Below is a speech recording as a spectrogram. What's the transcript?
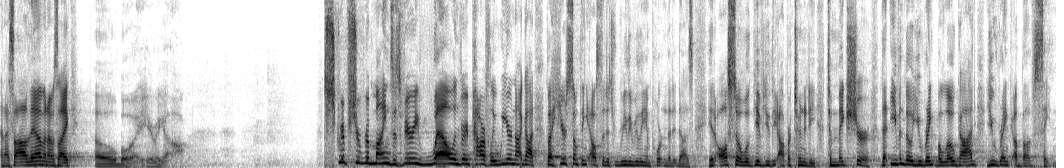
And I saw them and I was like, oh boy, here we go. Scripture reminds us very well and very powerfully we are not God. But here's something else that it's really, really important that it does. It also will give you the opportunity to make sure that even though you rank below God, you rank above Satan.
